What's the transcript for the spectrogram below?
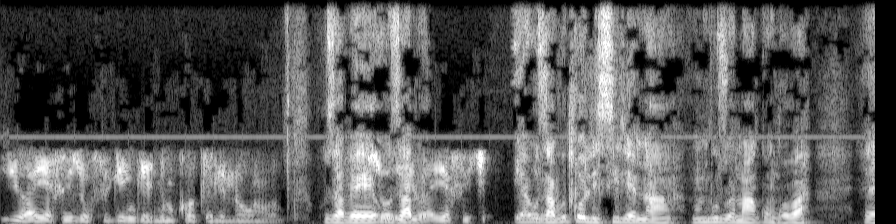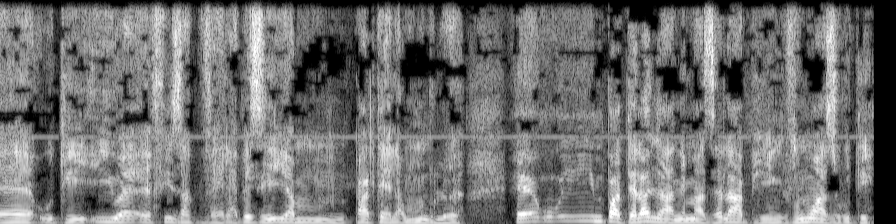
i-UIF izofika ingene imkhokhele lowo muntu. Uzabe so uzabe i-UIF ithi- ya uzabe utlolisile na? Umbuzo nakho ngoba eh uthi i-UIF iza kuvela bese iyambhadela umuntu loyo. Eh imbhadela njani? Imazelaphi ngifuna ukwazi ukuthi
